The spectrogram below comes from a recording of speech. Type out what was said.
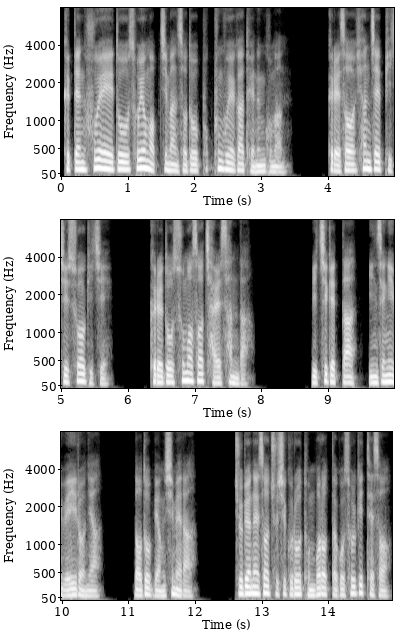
그땐 후회해도 소용없지만서도 폭풍 후회가 되는구먼. 그래서 현재 빚이 수억이지. 그래도 숨어서 잘 산다. 미치겠다. 인생이 왜 이러냐. 너도 명심해라. 주변에서 주식으로 돈 벌었다고 솔깃해서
